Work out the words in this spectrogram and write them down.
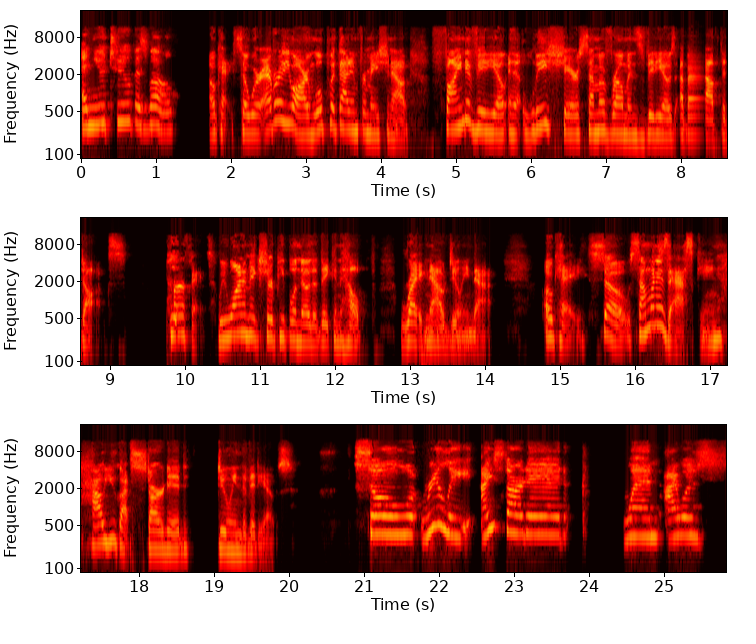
and YouTube as well. Okay, so wherever you are, and we'll put that information out, find a video and at least share some of Roman's videos about the dogs. Perfect. We want to make sure people know that they can help right now doing that. Okay, so someone is asking how you got started doing the videos. So, really, I started when I was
